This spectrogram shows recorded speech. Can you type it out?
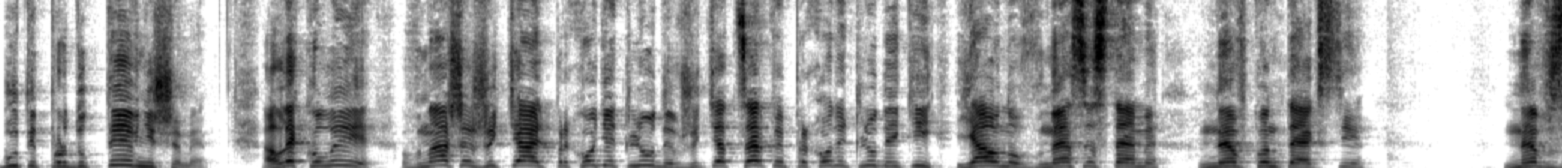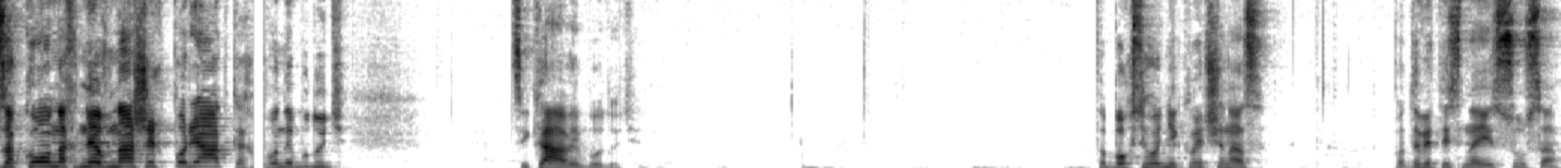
бути продуктивнішими. Але коли в наше життя приходять люди, в життя церкви приходять люди, які явно вне системи, не в контексті, не в законах, не в наших порядках, вони будуть цікаві будуть. То Бог сьогодні кличе нас подивитись на Ісуса,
